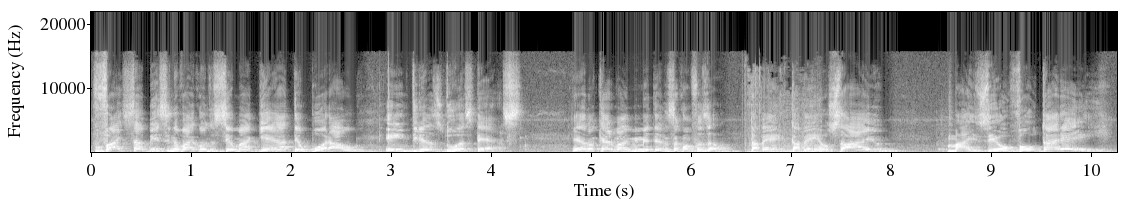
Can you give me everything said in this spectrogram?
vai saber se não vai acontecer uma guerra temporal entre as duas terras. Eu não quero mais me meter nessa confusão. Tá bem, tá bem, eu saio, mas eu voltarei.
